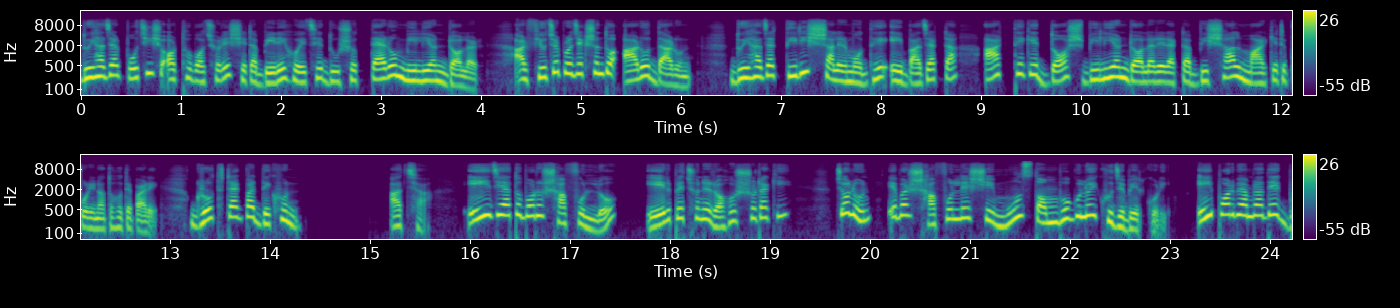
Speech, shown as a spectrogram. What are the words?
দুই হাজার পঁচিশ অর্থ বছরে সেটা বেড়ে হয়েছে দুশো মিলিয়ন ডলার। আর ফিউচার প্রজেকশন তো আরও দারুণ। দুই সালের মধ্যে এই বাজারটা আট থেকে দশ বিলিয়ন ডলারের একটা বিশাল মার্কেটে পরিণত হতে পারে। গ্রোথটা একবার দেখুন। আচ্ছা এই যে এত বড় সাফল্য, এর পেছনে রহস্যটা কি? চলুন এবার সাফল্যের সেই মূল স্তম্ভগুলোই খুঁজে বের করি। এই পর্বে আমরা দেখব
